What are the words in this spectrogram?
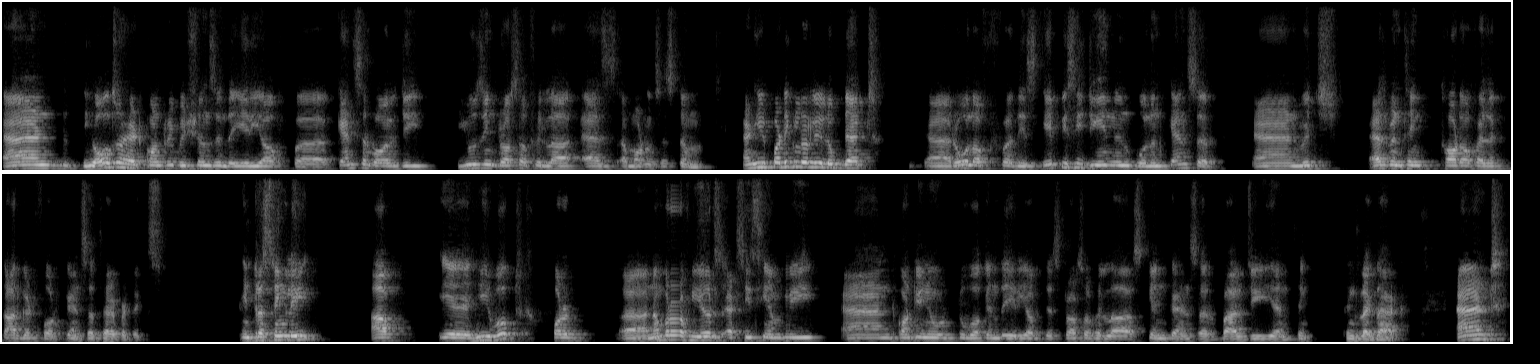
And he also had contributions in the area of uh, cancer biology using Drosophila as a model system. And he particularly looked at uh, role of uh, this APC gene in colon cancer, and which has been think, thought of as a target for cancer therapeutics. Interestingly, uh, he worked for a number of years at CCMB and continued to work in the area of this Drosophila, skin cancer, biology, and things like that. And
